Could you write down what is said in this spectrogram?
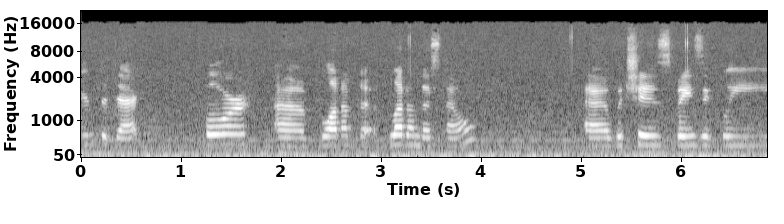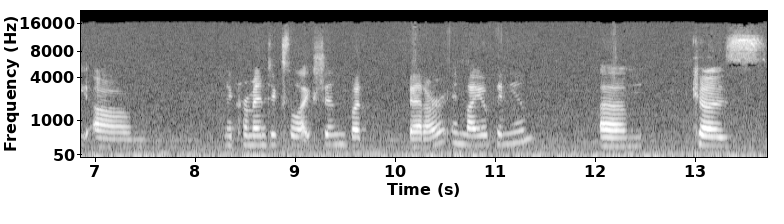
in the deck for uh, blood of the blood on the snow, uh, which is basically um, necromantic selection, but better in my opinion. Because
